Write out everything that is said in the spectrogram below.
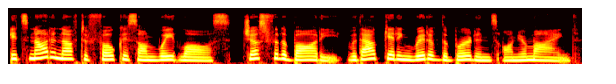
It's not enough to focus on weight loss just for the body without getting rid of the burdens on your mind.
